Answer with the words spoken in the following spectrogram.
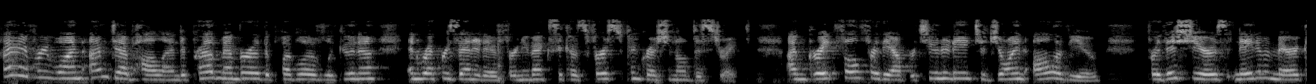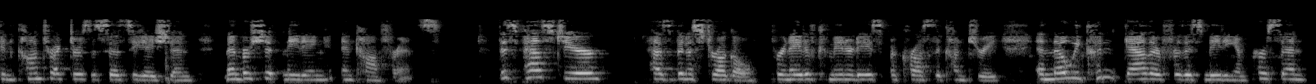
Hi everyone, I'm Deb Haaland, a proud member of the Pueblo of Laguna and representative for New Mexico's 1st Congressional District. I'm grateful for the opportunity to join all of you for this year's Native American Contractors Association membership meeting and conference. This past year has been a struggle for Native communities across the country. And though we couldn't gather for this meeting in person,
